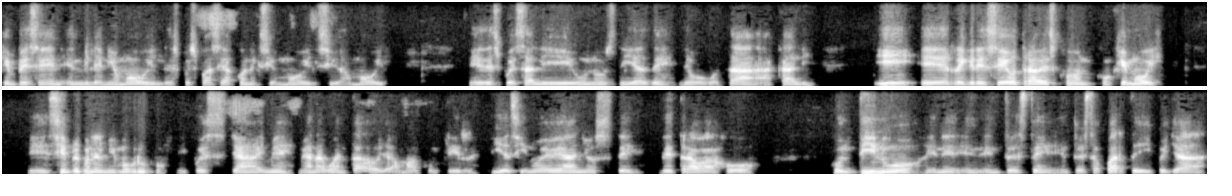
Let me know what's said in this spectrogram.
empecé en, en, Milenio Móvil, después pasé a Conexión Móvil, Ciudad Móvil, eh, después salí unos días de, de Bogotá a Cali y regresé otra vez con, con G-Móvil eh, siempre con el mismo grupo y pues ya ahí me, han aguantado, ya vamos a cumplir 19 años de, trabajo continuo en, este, toda esta parte y pues ya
